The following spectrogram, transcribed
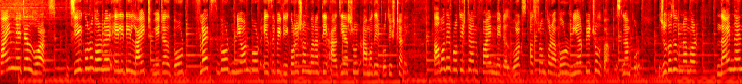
ফাইন মেটাল ওয়ার্কস যে কোনো ধরনের LED light metal board flex board neon board ACP decoration বানাতে আজই আসুন আমাদের প্রতিষ্ঠানে। আমাদের প্রতিষ্ঠান ফাইন মেটাল ওয়ার্কস আশ্রমপুরা মোড় নিয়ার পেট্রোল পাম্প ইসলামপুর। যোগাযোগ number nine nine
